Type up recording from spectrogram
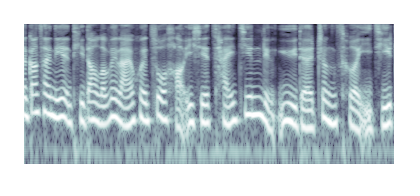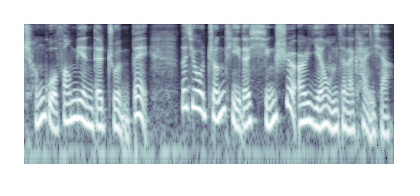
那刚才您也提到了，未来会做好一些财经领域的政策以及成果方面的准备。那就整体的形势而言，我们再来看一下。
